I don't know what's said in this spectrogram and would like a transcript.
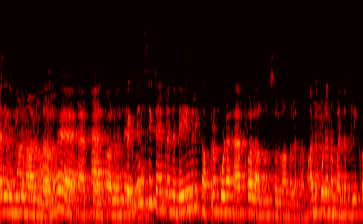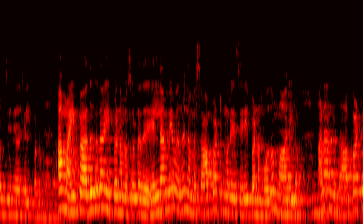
அதிகமாக இருந்தாலும் ஹேர் ஃபால் வந்து. பிரெக்னன்சி டைம்ல இந்த டெலிவரிக்கு அப்புறம் கூட ஹேர் ஃபால் ஆகும்னு சொல்லுவாங்கல்ல மேம் அது கூட நம்ம இந்த ஃப்ரீக்வன்சி ஹெல்ப் பண்ணுமா மேம் ஆமாம் இப்போ அதுக்கு தான் இப்போ நம்ம சொல்கிறது எல்லாமே வந்து நம்ம சாப்பாட்டு முறையை சரி பண்ணும்போதும் மாறிடும். ஆனால் அந்த சாப்பாட்டு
